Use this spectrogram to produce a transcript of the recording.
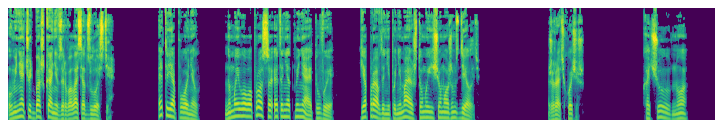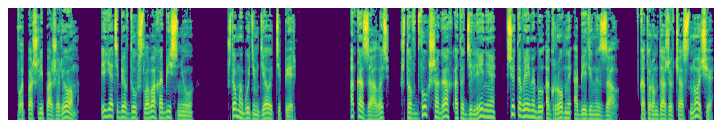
У меня чуть башка не взорвалась от злости. Это я понял. Но моего вопроса это не отменяет, увы. Я правда не понимаю, что мы еще можем сделать. Жрать хочешь? Хочу, но... Вот пошли пожрём, и я тебе в двух словах объясню, что мы будем делать теперь. Оказалось, что в двух шагах от отделения все это время был огромный обеденный зал, в котором даже в час ночи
